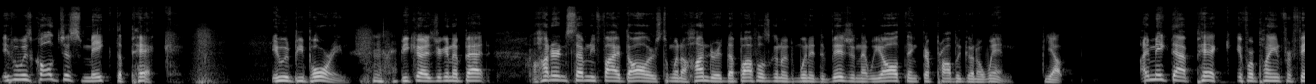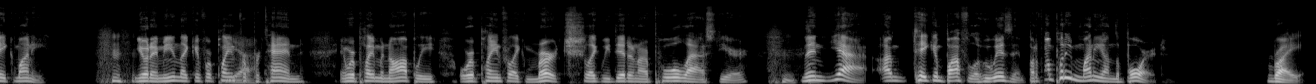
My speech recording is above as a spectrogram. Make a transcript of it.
if it was called just make the pick, it would be boring because you're going to bet $175 to win 100 that Buffalo's going to win a division that we all think they're probably going to win. Yep. I make that pick if we're playing for fake money. You know what I mean? Like if we're playing for pretend and we're playing Monopoly or we're playing for like merch like we did in our pool last year, then yeah, I'm taking Buffalo who isn't. But if I'm putting money on the board, right.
